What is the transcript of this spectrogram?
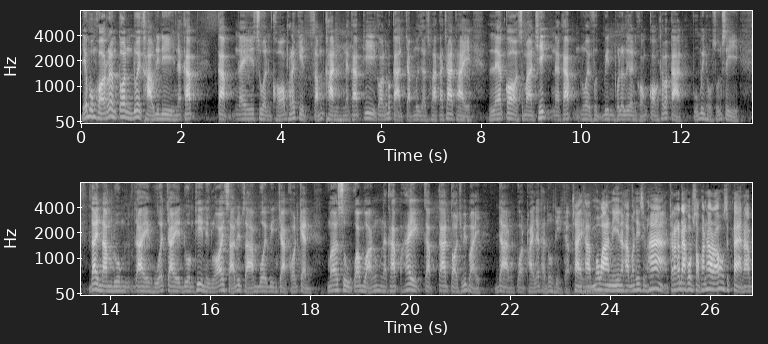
เดี๋ยวผมขอเริ่มต้นด้วยข่าวดีๆนะครับกับในส่วนของภารกิจสำคัญนะครับที่กองทัพอากาศจับมือกับสภากาชาติไทย และก็สมาชิกนะครับหน่วยฝึกบินพลเรือนของกองทัพอากาศฝูงบิน 604 ได้นำดวงใจหัวใจดวงที่ 133โบยบินจากขอนแก่น มาสู่ความหวังนะครับให้กับการต่อชีวิตใหม่ อย่างปลอดภัยและทันท่วงทีครับ ใช่ครับ เมื่อวานนี้นะครับวันที่ 15 กรกฎาคม 2568 นะครับ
